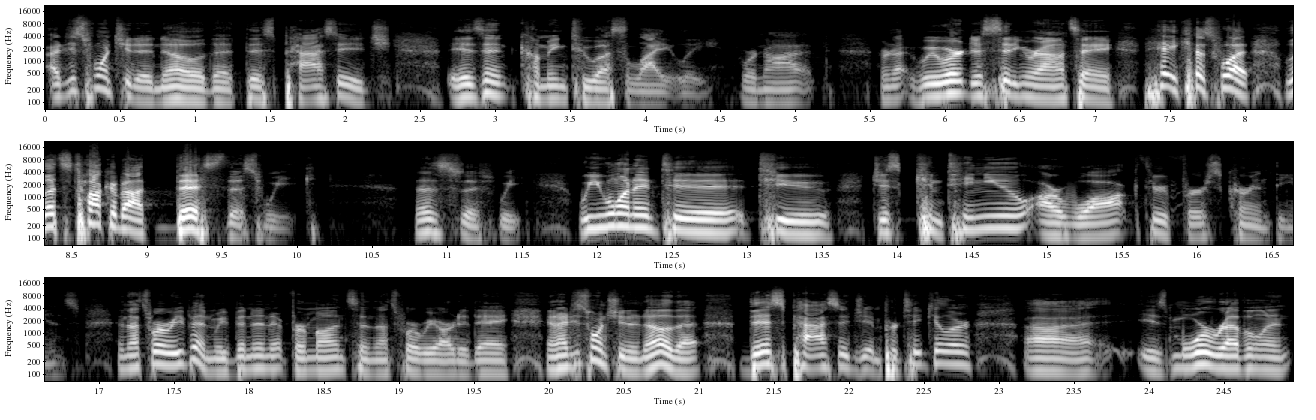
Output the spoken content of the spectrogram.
I just want you to know that this passage isn't coming to us lightly. We're not, we're not, we weren't just sitting around saying, hey, guess what? Let's talk about this this week. This this week. We wanted to to just continue our walk through First Corinthians. And that's where we've been. We've been in it for months, and that's where we are today. And I just want you to know that this passage in particular uh, is more relevant,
